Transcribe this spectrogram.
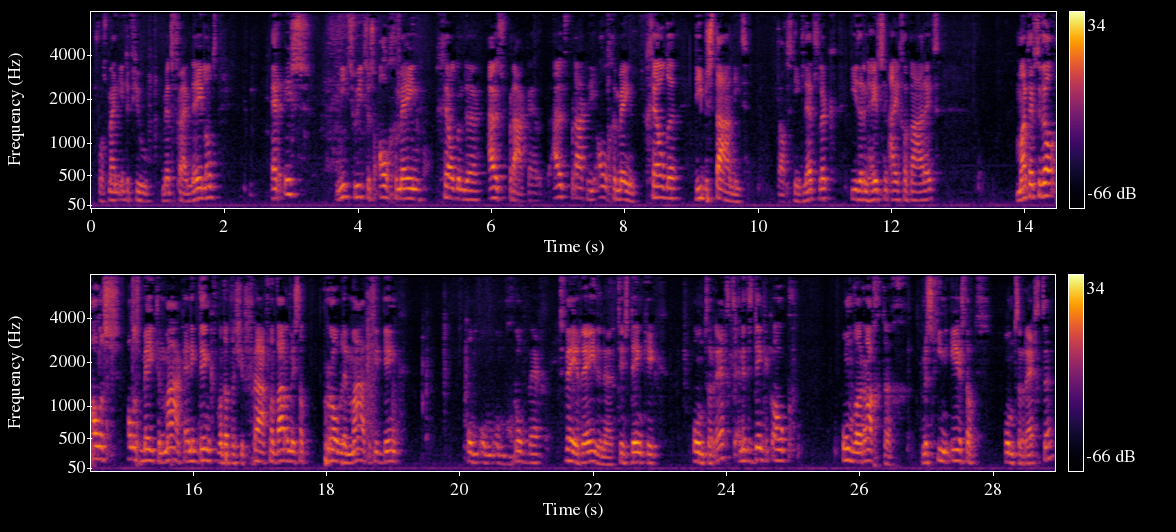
volgens mij een interview met Vrij Nederland. Er is niet zoiets als algemeen geldende uitspraken. Uitspraken die algemeen gelden, die bestaan niet. Dat is niet letterlijk. Iedereen heeft zijn eigen waarheid. Maar het heeft er wel alles, alles mee te maken. En ik denk, want dat was je vraag, van waarom is dat problematisch? Ik denk om, om, om grofweg twee redenen. Het is denk ik onterecht en het is denk ik ook onwaarachtig. Misschien eerst dat onterechte.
